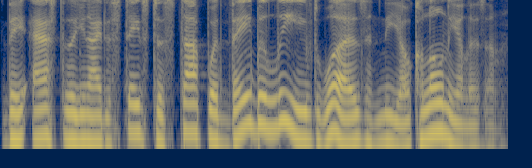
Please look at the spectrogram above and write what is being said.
They asked the United States to stop what they believed was neocolonialism.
